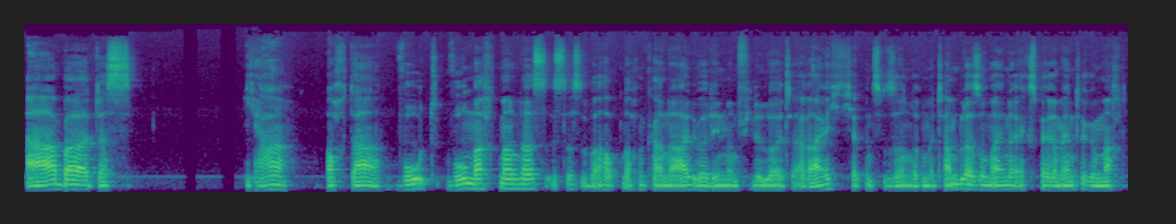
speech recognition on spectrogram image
aber das, ja, auch da, wo, wo macht man das? Ist das überhaupt noch ein Kanal, über den man viele Leute erreicht? Ich habe insbesondere mit Tumblr so meine Experimente gemacht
